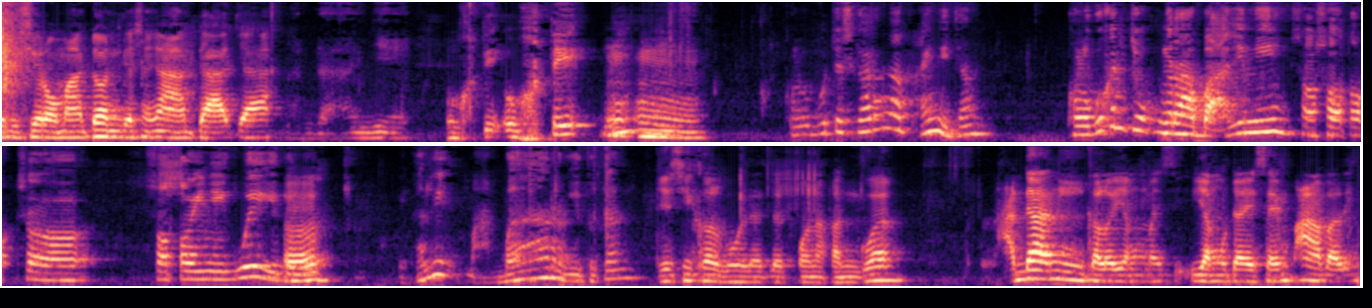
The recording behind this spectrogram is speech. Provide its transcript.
edisi Ramadan biasanya ada aja Ada aja. ukti ukti Mm-mm. Kalau bocah sekarang ngapain nih, Cang? Kalau gue kan cuma ngeraba aja nih, so soto so sotoinya gue gitu. Eh. Ya kali mabar gitu kan. ya sih kalau gue lihat-lihat ponakan gue ada nih kalau yang masih yang udah SMA paling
